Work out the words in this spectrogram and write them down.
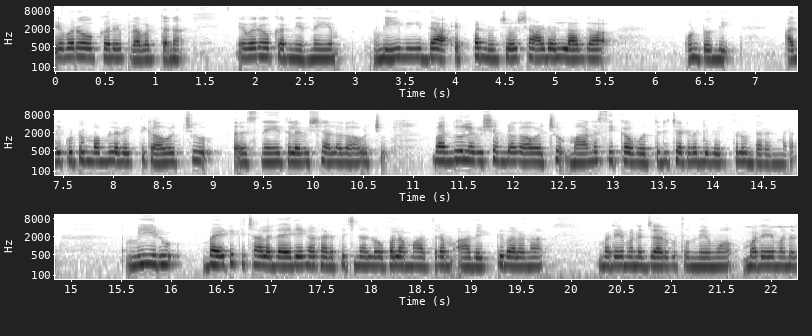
ఎవరో ఒకరి ప్రవర్తన ఎవరో ఒకరి నిర్ణయం మీ మీద ఎప్పటి నుంచో షాడోల్లాగా ఉంటుంది. అది కుటుంబంలో వ్యక్తి కావచ్చు స్నేహితుల విషయాల్లో కావచ్చు బంధువుల విషయంలో కావచ్చు మానసిక ఒత్తిడిచేటువంటి వ్యక్తులు ఉంటారనమాట మీరు బయటికి చాలా ధైర్యంగా కనిపించిన లోపల మాత్రం ఆ వ్యక్తి వలన మరేమైనా జరుగుతుందేమో మరేమైనా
